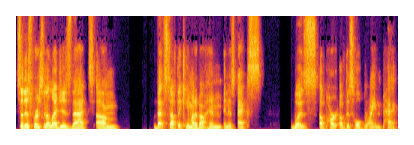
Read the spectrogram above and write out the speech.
So this person alleges that um, that stuff that came out about him and his ex was a part of this whole Brian Peck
